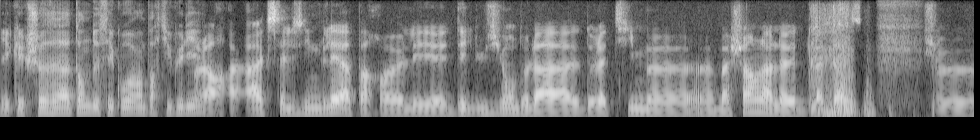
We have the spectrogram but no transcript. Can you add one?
Il y a quelque chose à attendre de ces coureurs en particulier? Alors, Axel Zinglet, à part euh, les délusions de la, de la team euh, machin, là, la- de la tasse, je,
